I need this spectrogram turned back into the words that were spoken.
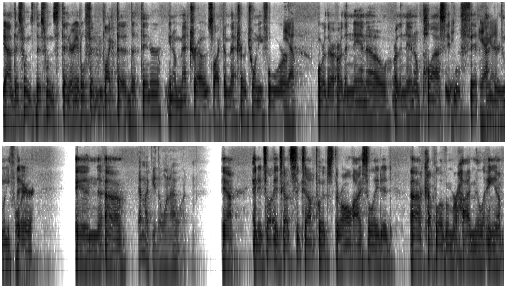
Yeah, this one's this one's thinner. It'll fit like the the thinner, you know, metros like the Metro 24 Yep. or the or the Nano or the Nano Plus. It will fit Yeah, I got a underneath 24. there. And uh, that might be the one I want. yeah, and it's all- it's got six outputs. They're all isolated. Uh, a couple of them are high milliamp.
